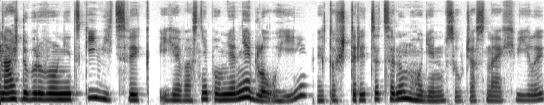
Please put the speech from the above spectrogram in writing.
Náš dobrovolnický výcvik je vlastně poměrně dlouhý. Je to 47 hodin v současné chvíli,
